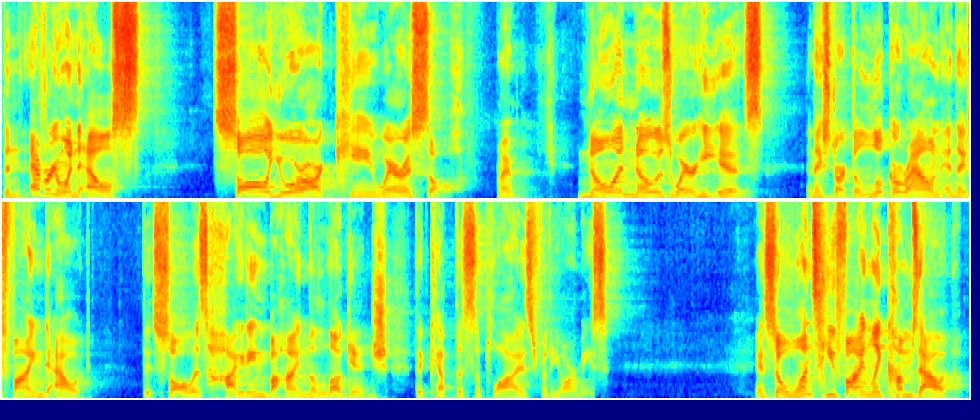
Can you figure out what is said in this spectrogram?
than everyone else. Saul, you're our king. Where is Saul? Right? No one knows where he is. And they start to look around and they find out that Saul is hiding behind the luggage that kept the supplies for the armies. And so once he finally comes out,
